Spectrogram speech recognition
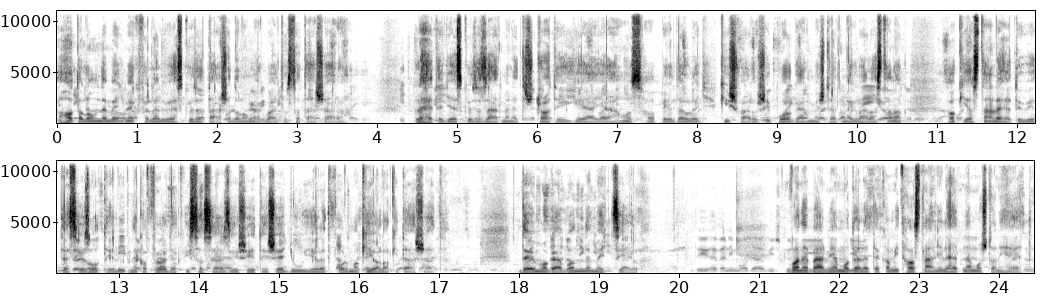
A hatalom nem egy megfelelő eszköz a társadalom megváltoztatására. Lehet egy eszköz az átmenet stratégiájához, ha például egy kisvárosi polgármestert megválasztanak, aki aztán lehetővé teszi az ott élőknek a földek visszaszerzését és egy új életforma kialakítását. De önmagában nem egy cél. Van-e bármilyen modelletek, amit használni lehetne mostani helyet?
